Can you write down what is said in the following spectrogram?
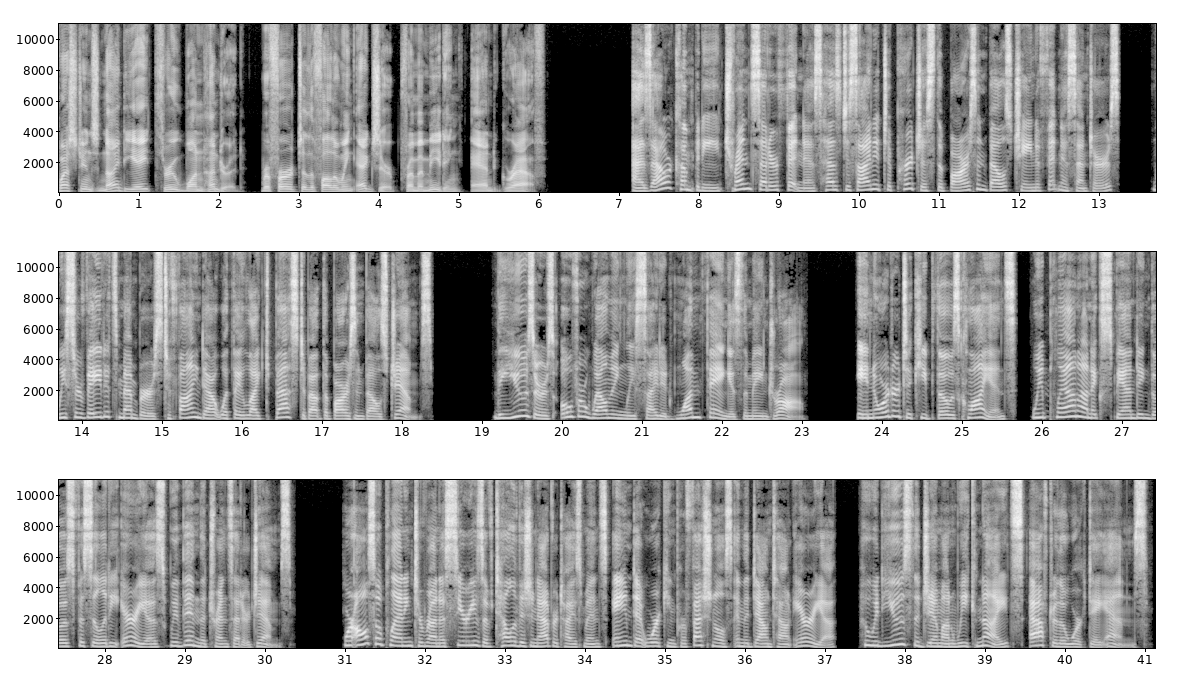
Questions 98 through 100 refer to the following excerpt from a meeting and graph. As our company, Trendsetter Fitness, has decided to purchase the Bars and Bells chain of fitness centers, we surveyed its members to find out what they liked best about the Bars and Bells gyms. The users overwhelmingly cited one thing as the main draw. In order to keep those clients, we plan on expanding those facility areas within the Trendsetter gyms. We're also planning to run a series of television advertisements aimed at working professionals in the downtown area who would use the gym on weeknights after the workday ends.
